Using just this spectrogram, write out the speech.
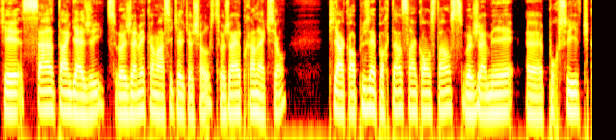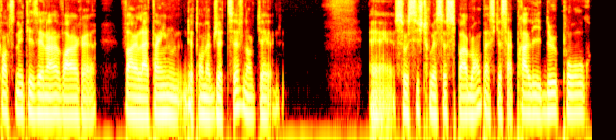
que sans t'engager, tu vas jamais commencer quelque chose, tu vas jamais prendre action. Puis encore plus important, sans constance, tu vas jamais euh, poursuivre puis continuer tes élans vers, euh, vers l'atteinte de ton objectif. Donc, euh, ça aussi, je trouvais ça super bon parce que ça prend les deux pour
